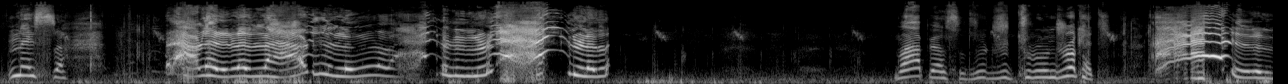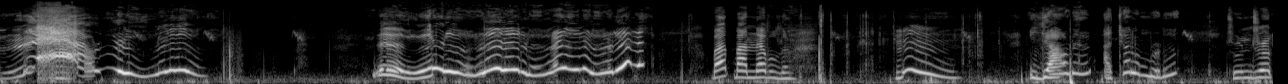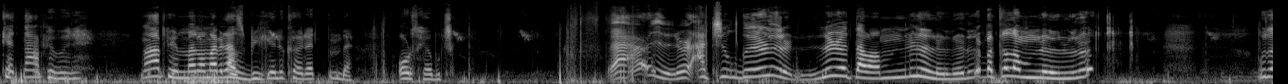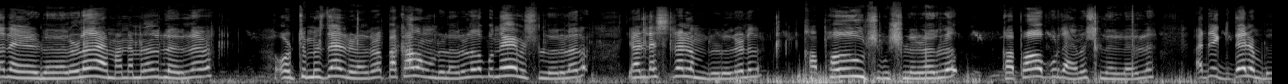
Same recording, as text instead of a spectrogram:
Neyse. Ne yapıyorsun? Turuncu, roket. Bak ben ne buldum. Hmm. Yavrum açalım bunu. Turuncu roket ne yapıyor böyle? Ne yapayım ben ona biraz bilgelik öğrettim de ortaya bu çıktı. Açıldı. Tamam. Bakalım. Bu da? Hemen ortamızda bakalım. Bu neymiş? Yerleştirelim. Kapağı uçmuş. Kapağı buradaymış. Hadi gidelim.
